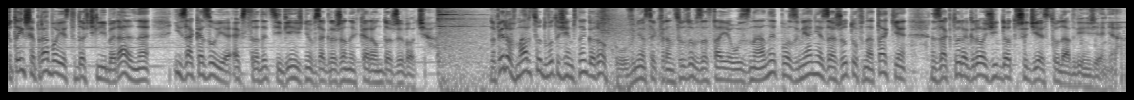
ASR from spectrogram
Tutejsze prawo jest dość liberalne i zakazuje ekstradycji więźniów zagrożonych karą dożywocia. Dopiero w marcu 2000 roku wniosek Francuzów zostaje uznany po zmianie zarzutów na takie, za które grozi do 30 lat więzienia.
